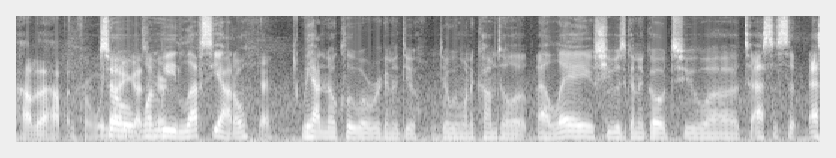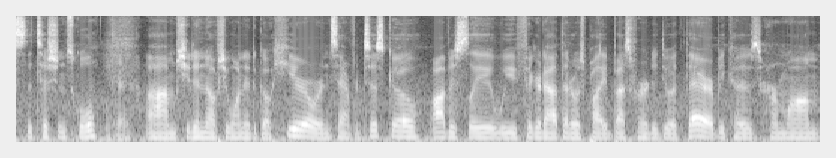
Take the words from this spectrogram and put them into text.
How did that happen? From when so you guys when we left Seattle, Okay. We had no clue what we were gonna do. Did we want to come to L.A.? She was gonna go to uh, to esthetician school. Okay. Um, she didn't know if she wanted to go here or in San Francisco. Obviously, we figured out that it was probably best for her to do it there because her mom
